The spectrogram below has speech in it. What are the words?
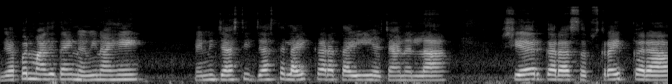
ज्या पण माझ्या ताई नवीन आहे त्यांनी जास्तीत जास्त लाईक करा ताई या चॅनलला शेअर करा सबस्क्राईब करा.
